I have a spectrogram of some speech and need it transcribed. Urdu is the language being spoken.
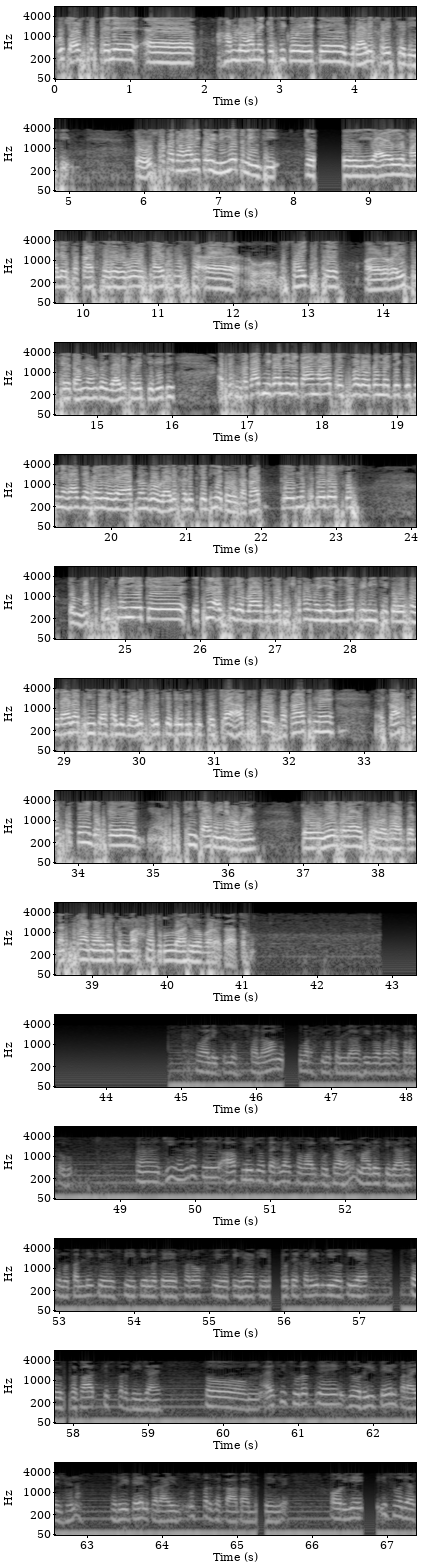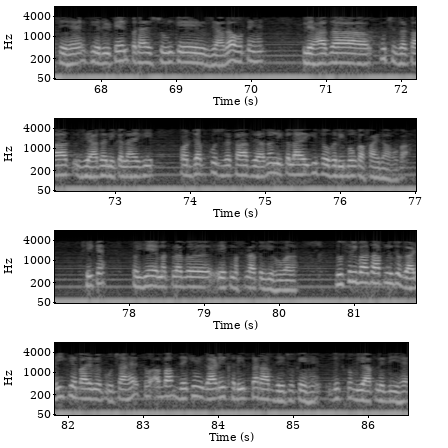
کچھ عرصے پہلے ہم لوگوں نے کسی کو ایک گاڑی خرید کے دی تھی۔ تو اس وقت ہماری کوئی نیت نہیں تھی۔ کہ یہ مال زکات سے وہ مستحق بھی تھے اور غریب بھی تھے، تو ہم نے ان کو گاڑی خرید کے دی تھی۔ اب جب زکات نکالنے کا ٹائم آیا تو اس وقت آٹومیٹک کسی نے کہا کہ بھائی اگر آپ نے ان کو گاڑی خرید کے دی ہے تو زکات میں سے دے دو اس کو۔ تو مت پوچھنا یہ کہ اتنے عرصے کے بعد جب شروع میں یہ نیت بھی نہیں تھی، کوئی ایسا بھی نہیں تھا، خالی گاڑی خرید کے دے دی تھی، تو کیا آپ اس کو زکات میں کام کر سکتے ہیں جبکہ تین چار مہینے ہو گئے تو یہ ذرا اس کو وضاحت کرتے ہیں. السلام علیکم و اللہ وبرکاتہ. وعلیکم السلام ورحمۃ اللہ وبرکاتہ. جی حضرت، آپ نے جو پہلا سوال پوچھا ہے، مال تجارت سے متعلق اس کی قیمت فروخت بھی ہوتی ہے، قیمت خرید بھی ہوتی ہے، تو زکوٰۃ کس پر دی جائے؟ تو ایسی صورت میں جو ریٹیل پرائز ہے نا، ریٹیل پرائز، اس پر زکوٰۃ آپ دیں گے۔ اور یہ اس وجہ سے ہے کہ ریٹیل پرائز چونکہ زیادہ ہوتے ہیں، لہذا کچھ زکوٰۃ زیادہ نکل آئے گی اور جب کچھ زکوٰۃ زیادہ نکل آئے گی تو غریبوں کا فائدہ ہوگا، ٹھیک ہے؟ تو یہ مطلب ایک مسئلہ تو یہ ہوا۔ دوسری بات آپ نے جو گاڑی کے بارے میں پوچھا ہے، تو اب آپ دیکھیں گاڑی خرید کر آپ دے چکے ہیں، جس کو بھی آپ نے دی ہے۔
